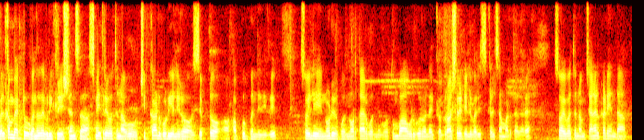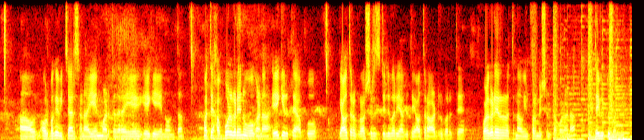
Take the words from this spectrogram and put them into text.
ವೆಲ್ಕಮ್ ಬ್ಯಾಕ್ ಟು ಗಂಧದ ಗುಡಿ ಕ್ರಿಯೇಷನ್ಸ್ ಸ್ನೇಹಿತರೆ, ಇವತ್ತು ನಾವು ಚಿಕ್ಕಾಡ್ಗುಡಿಯಲ್ಲಿರೋ ಜೆಪ್ಟೋ ಹಬ್ಬಕ್ಕೆ ಬಂದಿದ್ದೀವಿ. ಸೊ ಇಲ್ಲಿ ನೋಡಿರ್ಬೋದು, ನೋಡ್ತಾ ಇರ್ಬೋದು ನೀವು. ತುಂಬ ಹುಡುಗರು ಲೈಕ್ ಗ್ರಾಸರಿ ಡೆಲಿವರೀಸ್ ಕೆಲಸ ಮಾಡ್ತಾ ಇದ್ದಾರೆ ಸೊ ಇವತ್ತು ನಮ್ಮ ಚಾನೆಲ್ ಕಡೆಯಿಂದ ಅವ್ರ ಅವ್ರ ಬಗ್ಗೆ ವಿಚಾರಿಸೋಣ. ಏನು ಮಾಡ್ತಾ ಇದ್ದಾರೆ ಹೇಗೆ, ಏನು ಅಂತ. ಮತ್ತು ಹಬ್ಬ ಒಳಗಡೆನೂ ಹೋಗೋಣ. ಹೇಗಿರುತ್ತೆ ಹಬ್ಬ? ಯಾವ ಥರ ಗ್ರಾಸರೀಸ್ ಡೆಲಿವರಿ ಆಗುತ್ತೆ? ಯಾವ ಥರ ಆರ್ಡ್ರ್ ಬರುತ್ತೆ? ಒಳಗಡೆ ಇರೋರ ಹತ್ರ ನಾವು ಇನ್ಫಾರ್ಮೇಷನ್ ತಗೊಳ್ಳೋಣ. ದಯವಿಟ್ಟು ಬನ್ನಿ.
